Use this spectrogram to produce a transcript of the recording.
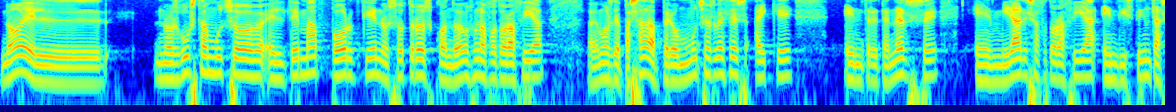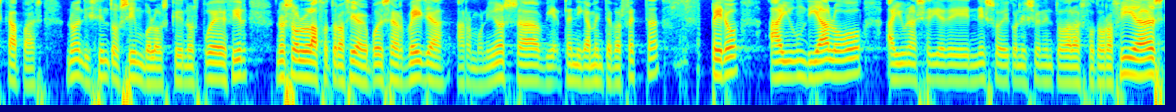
¿no? El, nos gusta mucho el tema porque nosotros cuando vemos una fotografía la vemos de pasada, pero muchas veces hay que entretenerse en mirar esa fotografía en distintas capas, ¿no? en distintos símbolos, que nos puede decir no solo la fotografía, que puede ser bella, armoniosa, técnicamente perfecta, pero hay un diálogo, hay una serie de nexo de conexión en todas las fotografías,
